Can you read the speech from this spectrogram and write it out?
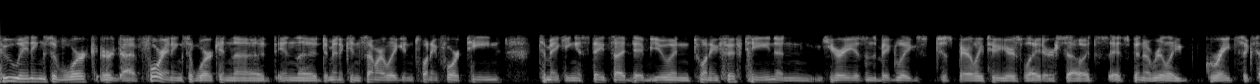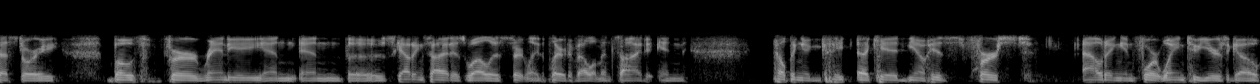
two innings of work or uh, four innings of work in the in the Dominican Summer League in 2014 to making a stateside debut in 2015 and here he is in the big leagues just barely 2 years later so it's it's been a really great success story both for Randy and and the scouting side as well as certainly the player development side in helping a, a kid you know his first outing in Fort Wayne two years ago.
